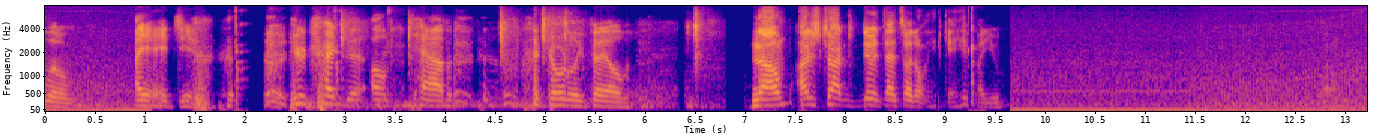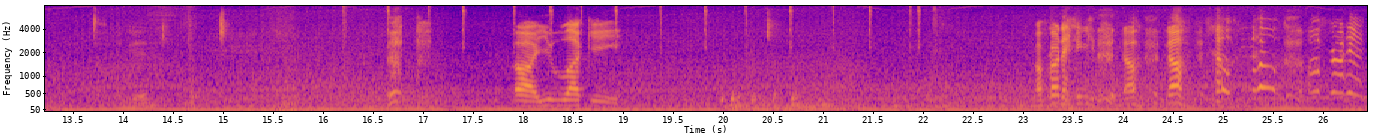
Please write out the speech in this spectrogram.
Little. I hate you. you tried to alt tab. I totally failed. No, I just tried to do it that so I don't get hit by you. Oh, it's. Oh, you lucky. Off-roading! No, no, no, no! Off-roading!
